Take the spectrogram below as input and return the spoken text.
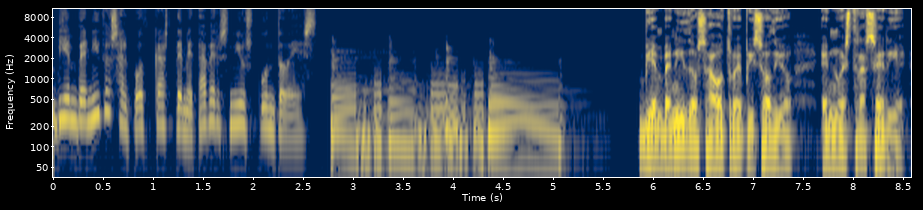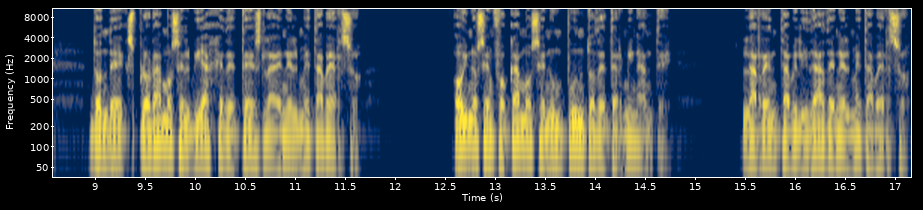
Bienvenidos al podcast de MetaverseNews.es. Bienvenidos a otro episodio en nuestra serie, donde exploramos el viaje de Tesla en el metaverso. Hoy nos enfocamos en un punto determinante, la rentabilidad en el metaverso.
